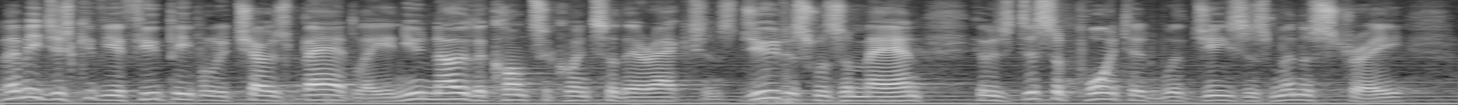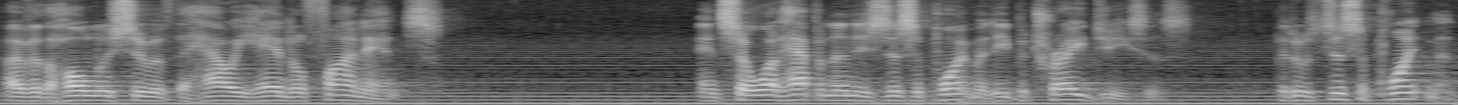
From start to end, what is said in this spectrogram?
let me just give you a few people who chose badly, and you know the consequence of their actions. Judas was a man who was disappointed with Jesus' ministry over the whole issue of the, how he handled finance. And so, what happened in his disappointment? He betrayed Jesus. But it was disappointment,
